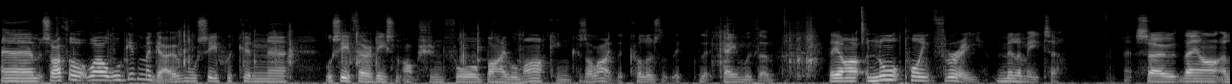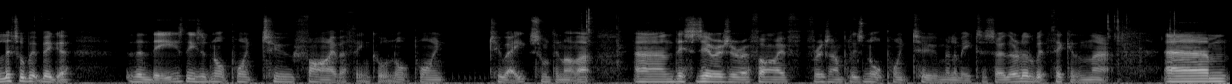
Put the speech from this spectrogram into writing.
Um, so I thought, well, we'll give them a go. We'll see if we can. Uh, we'll see if they're a decent option for Bible marking because I like the colours that they, that came with them. They are 0.3 millimeter, so they are a little bit bigger than these. These are 0.25, I think, or 0.28, something like that. And this 005, for example, is 0.2 millimeter, so they're a little bit thicker than that. Um,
